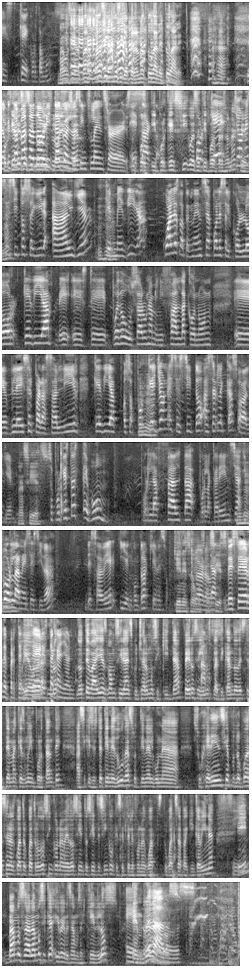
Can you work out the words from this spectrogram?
Es, ¿Qué? ¿Cortamos? Vamos a, ir a- va- vamos a ir a música, pero no, tú dale, tú dale. Ajá. Lo ¿Por que está pasando ahorita con los influencer? influencers. ¿Y por, Exacto. ¿Y por qué sigo ese ¿Por tipo de personajes? yo no? necesito seguir a alguien que me diga cuál es la tendencia, cuál es el color, qué día eh, este, puedo usar una minifalda con un eh, blazer para salir, qué día, o sea, ¿por qué yo necesito hacerle caso a alguien? Así O es. sea, ¿por qué está este boom? Por la falta, por la carencia y por la necesidad de saber y encontrar quiénes son. ¿Quiénes somos? Claro. Así es. De ser, de Oye, pertenecer, está no, cañón. No te vayas, vamos a ir a escuchar musiquita, pero seguimos Vamos. platicando de este tema que es muy importante. Así que si usted tiene dudas o tiene alguna sugerencia, pues lo puede hacer al 442-592-1075, que es el teléfono de Whats- WhatsApp aquí en cabina. Sí. Y vamos a la música y regresamos aquí en Los Enredados. Enredados.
